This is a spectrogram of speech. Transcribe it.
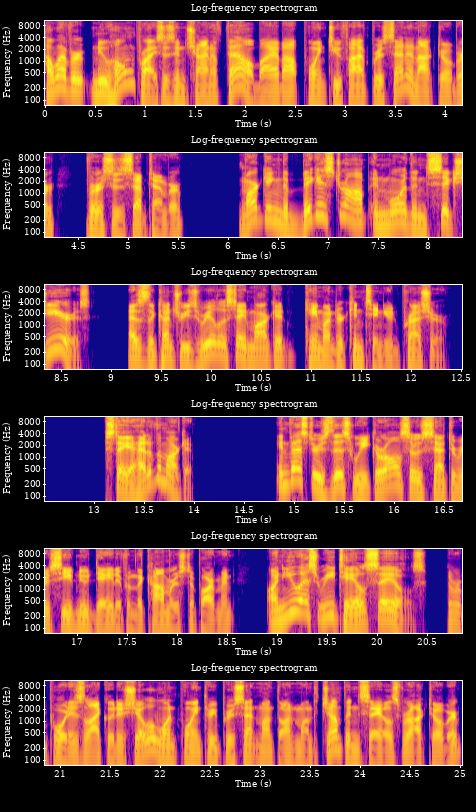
However, new home prices in China fell by about 0.25% in October versus September, marking the biggest drop in more than six years as the country's real estate market came under continued pressure. Stay ahead of the market. Investors this week are also set to receive new data from the Commerce Department on U.S. retail sales. The report is likely to show a 1.3% month on month jump in sales for October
